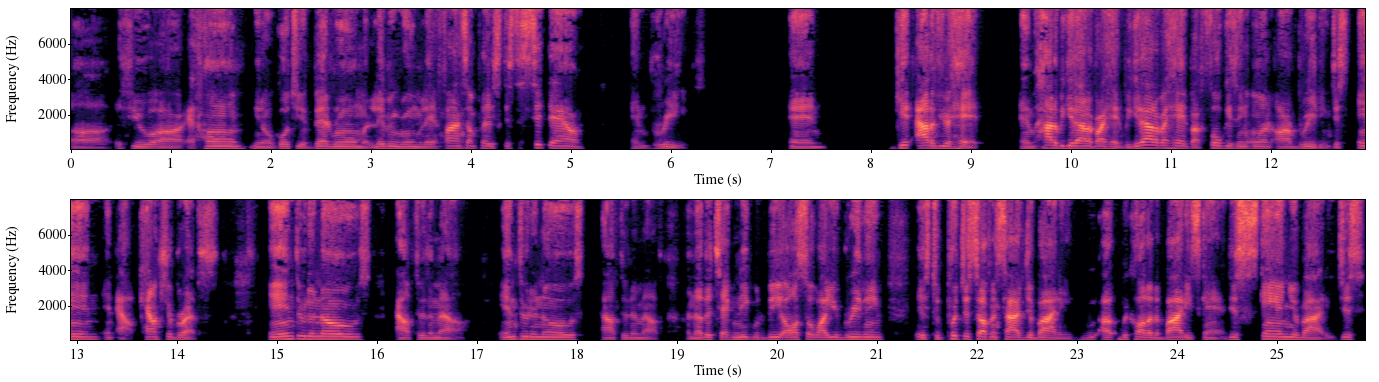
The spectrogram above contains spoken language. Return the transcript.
Uh, if you are at home, you know, go to your bedroom or living room, find some place just to sit down and breathe and get out of your head. And how do we get out of our head? We get out of our head by focusing on our breathing, just in and out. Count your breaths in through the nose, out through the mouth in through the nose, out through the mouth. Another technique would be also while you're breathing is to put yourself inside your body. We, uh, call it a body scan. Just scan your body, just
